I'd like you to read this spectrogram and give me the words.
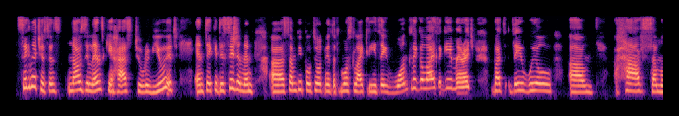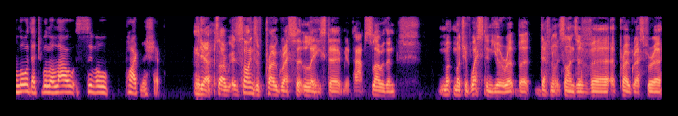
signatures, and now Zelensky has to review it and take a decision. And uh, some people told me that most likely they won't legalize a gay marriage, but they will um, have some law that will allow civil partnership. Yeah, so uh, signs of progress at least, uh, perhaps slower than m- much of Western Europe, but definitely signs of uh, progress for a,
